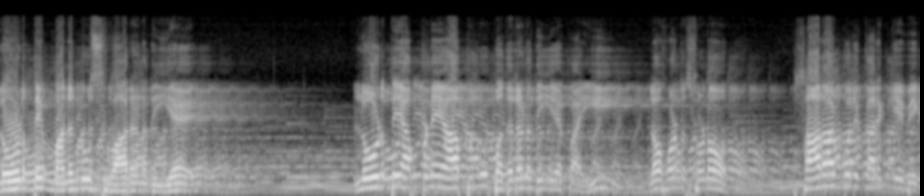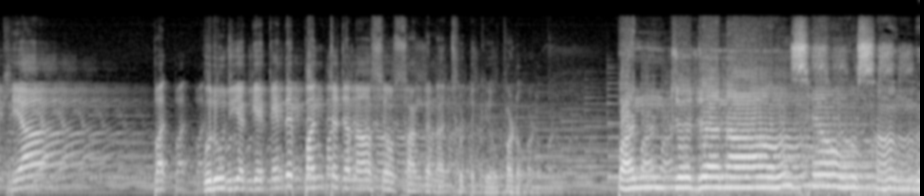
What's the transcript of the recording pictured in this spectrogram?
ਲੋੜ ਤੇ ਮਨ ਨੂੰ ਸਵਾਰਨ ਦੀ ਹੈ। ਲੋੜ ਤੇ ਆਪਣੇ ਆਪ ਨੂੰ ਬਦਲਣ ਦੀ ਹੈ ਭਾਈ। ਲਓ ਹੁਣ ਸੁਣੋ ਸਾਰਾ ਕੁਝ ਕਰਕੇ ਵੇਖਿਆ। ਗੁਰੂ ਜੀ ਅੱਗੇ ਕਹਿੰਦੇ ਪੰਜ ਜਨਾ ਸਿਓ ਸੰਗ ਨਾ ਛੁੱਟ ਕੇ ਪੜੋ ਪੰਜ ਜਨਾ ਸਿਉ ਸੰਗ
